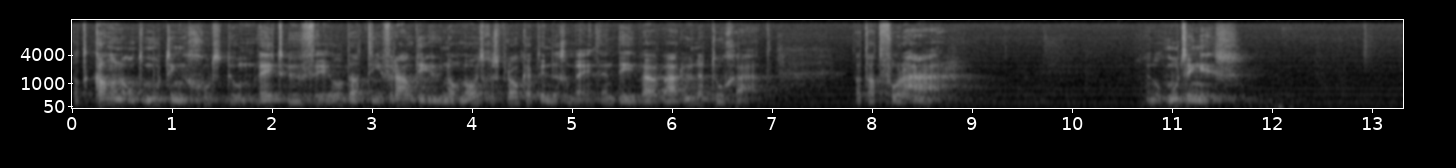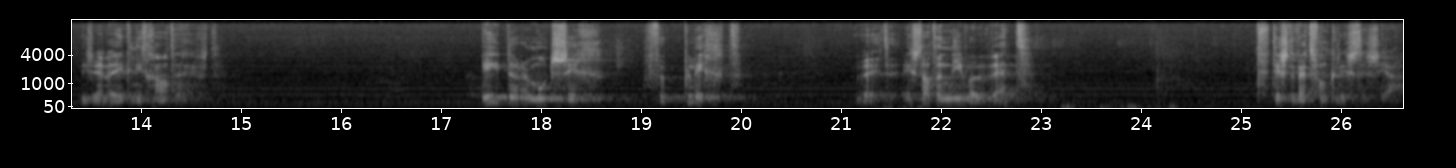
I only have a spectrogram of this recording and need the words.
Wat kan een ontmoeting goed doen? Weet u veel dat die vrouw die u nog nooit gesproken hebt in de gemeente en die, waar, waar u naartoe gaat, dat dat voor haar een ontmoeting is die ze in weken niet gehad heeft? Ieder moet zich verplicht weten. Is dat een nieuwe wet? Het is de wet van Christus, ja.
